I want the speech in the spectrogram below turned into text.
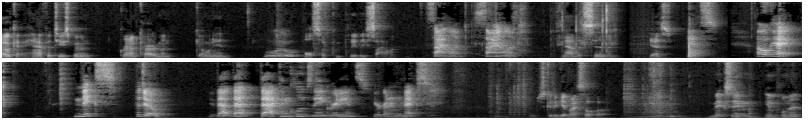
Okay, half a teaspoon ground cardamom going in. Woo. Also completely silent. Silent. Silent. Now the cinnamon. Yes. Yes. Okay. Mix the dough. That that that concludes the ingredients. You're gonna mix. I'm just gonna get myself a mixing implement.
